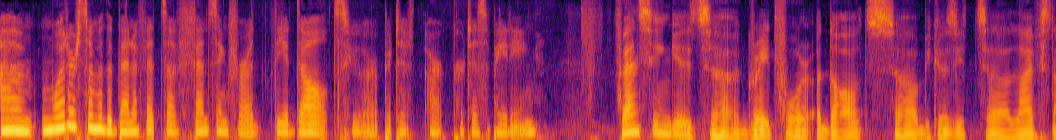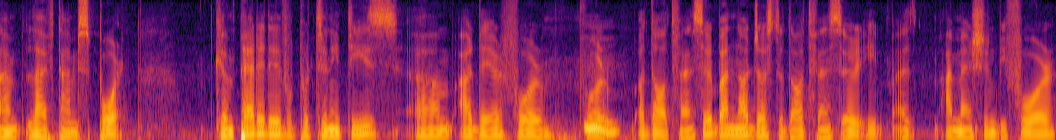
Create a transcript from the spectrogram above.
Um, what are some of the benefits of fencing for the adults who are partic- are participating? Fencing is uh, great for adults uh, because it's a lifetime lifetime sport. Competitive opportunities um, are there for for Mm. adult fencer, but not just adult fencer. As I mentioned before,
